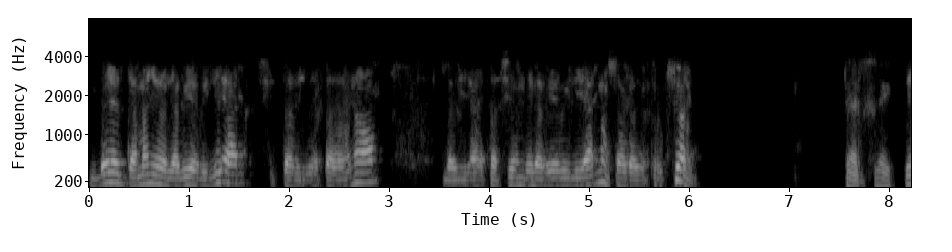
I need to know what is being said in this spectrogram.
Ver el tamaño de la vía biliar, si está dilatada o no. La dilatación de la vía biliar nos habla de obstrucción. Perfecto.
